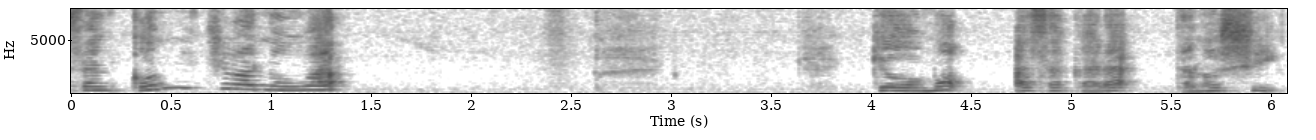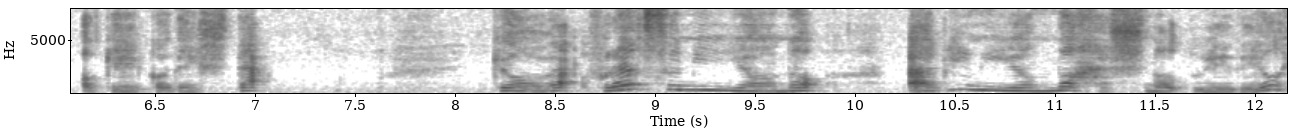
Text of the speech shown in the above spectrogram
さんこんにちはのは今日も朝から楽しいお稽古でした。今日はフランス民謡のアビニオンの橋の上でを弾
